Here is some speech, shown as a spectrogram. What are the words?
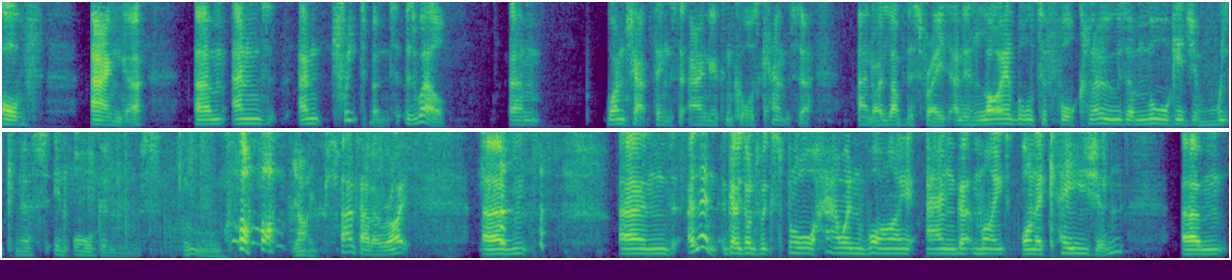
of anger um, and and treatment as well. Um, one chap thinks that anger can cause cancer, and I love this phrase, and is liable to foreclose a mortgage of weakness in organs. Ooh. Yikes. That's had it right. Um, and and then it goes on to explore how and why anger might, on occasion, um,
